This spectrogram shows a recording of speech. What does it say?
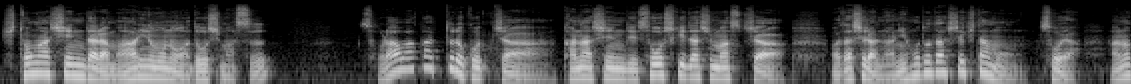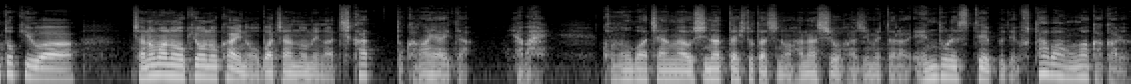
人が死んだら周りのものはどうします？そら分かっとるこっちゃ。悲しんで葬式出しますちゃ。私ら何ほど出してきたもん？そうや、あの時は、茶の間のお経の会のおばちゃんの目がチカッと輝いた。やばい。このおばちゃんが失った人たちの話を始めたらエンドレステープで二晩はかかる。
